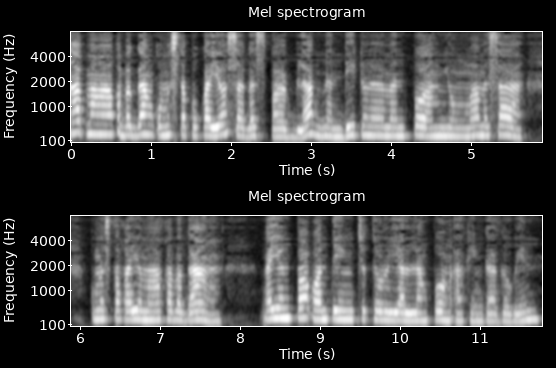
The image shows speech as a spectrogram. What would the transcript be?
up mga kabagang? Kumusta po kayo sa Gaspar Vlog? Nandito na naman po ang yung mama sa. Kumusta kayo mga kabagang? Ngayon po, konting tutorial lang po ang aking gagawin.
